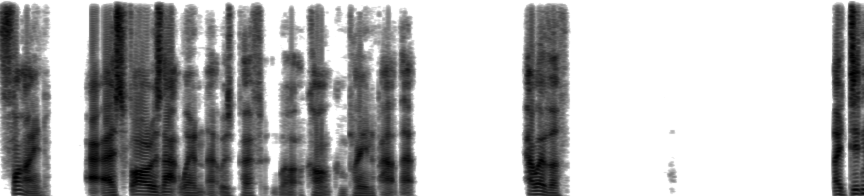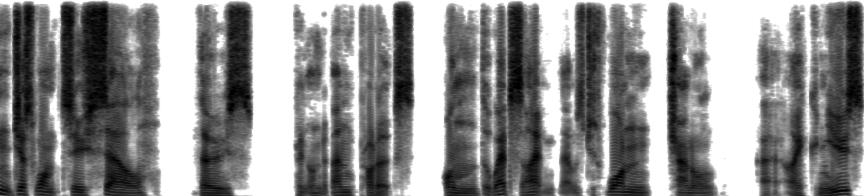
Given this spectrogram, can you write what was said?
Fine. As far as that went, that was perfect. Well, I can't complain about that. However, I didn't just want to sell those print on demand products on the website. That was just one channel uh, I can use.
